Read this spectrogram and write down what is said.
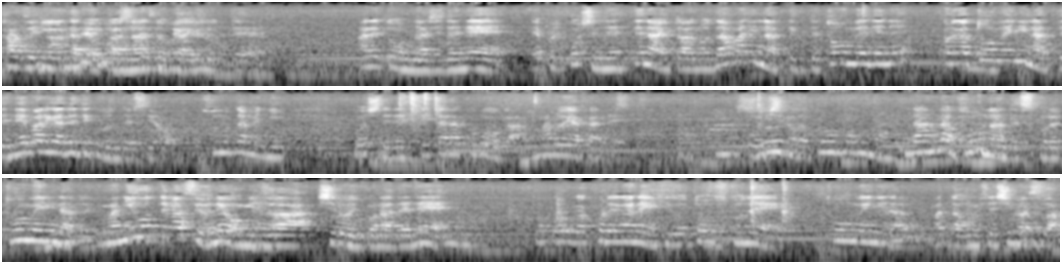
風邪ひいたとか何とか言うて。あれと同じでねやっぱりこうして練ってないとあのダマになってきて透明でねこれが透明になって粘りが出てくるんですよ。そのためにこうして練っていただく方がまろやかでだんだんそうなんですこれ透明になる、まあ、濁ってますよねお水は。白い粉でね、ところがこれがね火を通すとね透明になる。またお見せしますわ。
